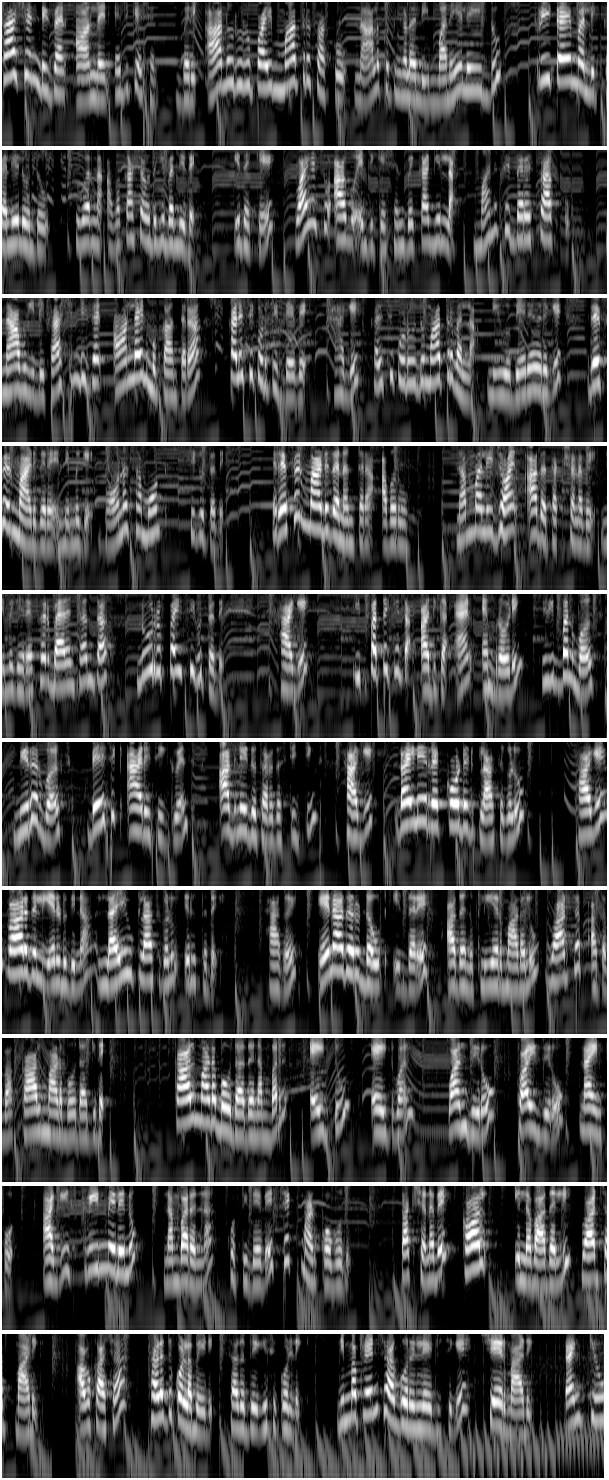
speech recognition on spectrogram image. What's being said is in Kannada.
ಫ್ಯಾಷನ್ ಡಿಸೈನ್ ಆನ್ಲೈನ್ ಎಜುಕೇಶನ್ ಬರೀ ಆರುನೂರು ರೂಪಾಯಿ ಮಾತ್ರ ಸಾಕು. ನಾಲ್ಕು ತಿಂಗಳಲ್ಲಿ ಮನೆಯಲ್ಲೇ ಇದ್ದು ಫ್ರೀ ಟೈಮಲ್ಲಿ ಕಲಿಯಲು ಒಂದು ಸುವರ್ಣ ಅವಕಾಶ ಒದಗಿ ಬಂದಿದೆ. ಇದಕ್ಕೆ ವಯಸ್ಸು ಹಾಗೂ ಎಜುಕೇಶನ್ ಬೇಕಾಗಿಲ್ಲ. ಮನಸ್ಸಿದ್ದರೆ ಸಾಕು. ನಾವು ಇಲ್ಲಿ ಫ್ಯಾಷನ್ ಡಿಸೈನ್ ಆನ್ಲೈನ್ ಮುಖಾಂತರ ಕಲಿಸಿಕೊಡುತ್ತಿದ್ದೇವೆ. ಹಾಗೆ ಕಲಿಸಿಕೊಡುವುದು ಮಾತ್ರವಲ್ಲ, ನೀವು ಬೇರೆಯವರಿಗೆ ರೆಫರ್ ಮಾಡಿದರೆ ನಿಮಗೆ ಬೋನಸ್ ಅಮೌಂಟ್ ಸಿಗುತ್ತದೆ. ರೆಫರ್ ಮಾಡಿದ ನಂತರ ಅವರು ನಮ್ಮಲ್ಲಿ ಜಾಯಿನ್ ಆದ ತಕ್ಷಣವೇ ನಿಮಗೆ ರೆಫರ್ ಬ್ಯಾಲೆನ್ಸ್ ಅಂತ ನೂರು ರೂಪಾಯಿ ಸಿಗುತ್ತದೆ. ಹಾಗೆ ಇಪ್ಪತ್ತಕ್ಕಿಂತ ಅಧಿಕ and embroidering, ribbon works, mirror works, basic aari sequence, ಹದಿನೈದು ಥರದ ಸ್ಟಿಚಿಂಗ್ಸ್ ಹಾಗೆ ಡೈಲಿ ರೆಕಾರ್ಡೆಡ್ ಕ್ಲಾಸ್ಗಳು, ಹಾಗೆ ವಾರದಲ್ಲಿ ಎರಡು ದಿನ ಲೈವ್ ಕ್ಲಾಸ್ಗಳು ಇರುತ್ತದೆ. ಹಾಗೆ ಏನಾದರೂ ಡೌಟ್ ಇದ್ದರೆ ಅದನ್ನು ಕ್ಲಿಯರ್ ಮಾಡಲು ವಾಟ್ಸಪ್ ಅಥವಾ ಕಾಲ್ ಮಾಡಬಹುದಾಗಿದೆ. ಕಾಲ್ ಮಾಡಬಹುದಾದ number eight two eight one one zero five zero nine four. ಹಾಗೆ ಸ್ಕ್ರೀನ್ ಮೇಲೇನು ನಂಬರನ್ನು ಕೊಟ್ಟಿದ್ದೇವೆ ಚೆಕ್ ಮಾಡ್ಕೋಬೋದು. ತಕ್ಷಣವೇ ಕಾಲ್ ಇಲ್ಲವಾದಲ್ಲಿ ವಾಟ್ಸಪ್ ಮಾಡಿ. ಅವಕಾಶ ಕಳೆದುಕೊಳ್ಳಬೇಡಿ, ಸದುಪಯೋಗಿಸಿಕೊಳ್ಳಿ. ನಿಮ್ಮ ಫ್ರೆಂಡ್ಸ್ ಹಾಗೂ ರಿಲೇಟಿವ್ಸಿಗೆ ಶೇರ್ ಮಾಡಿ. Thank you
